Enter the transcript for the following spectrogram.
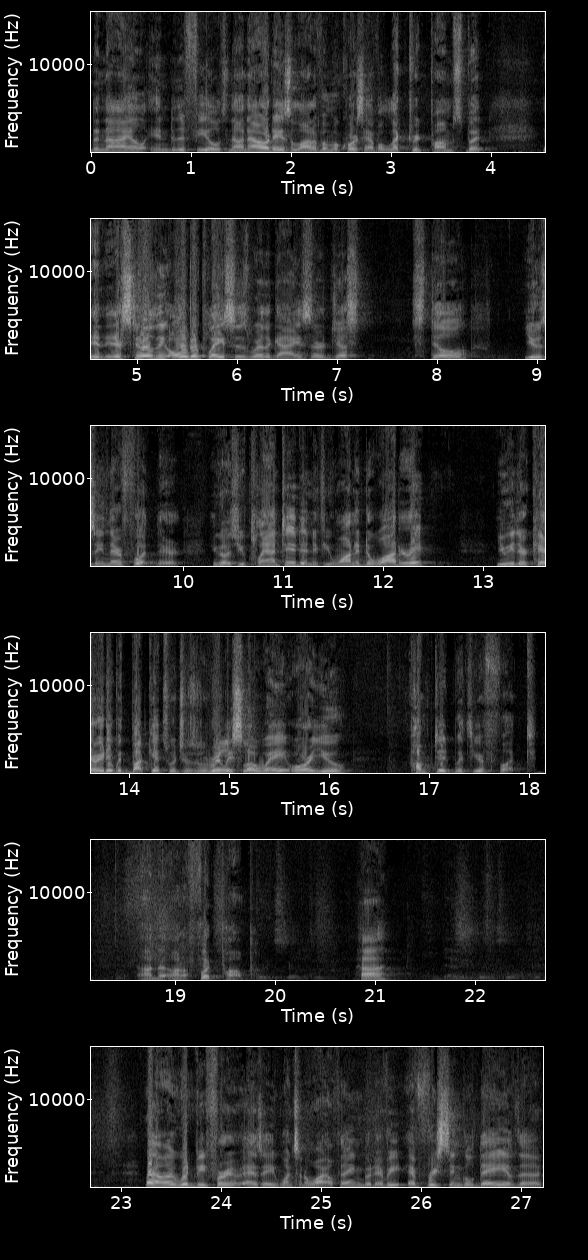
the Nile into the fields. Now, nowadays, a lot of them, of course, have electric pumps, but it, they're still the older places where the guys are just still using their foot. There, he goes, You planted, and if you wanted to water it, you either carried it with buckets, which was a really slow way, or you pumped it with your foot on, the, on a foot pump. Huh? Well, it would be for as a once in a while thing, but every every single day of the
